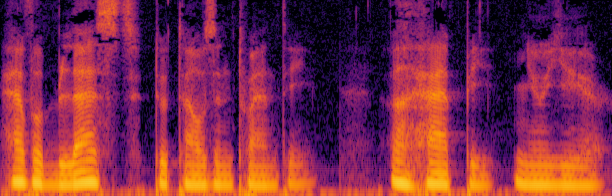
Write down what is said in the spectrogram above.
Have a blessed 2020. A happy new year.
